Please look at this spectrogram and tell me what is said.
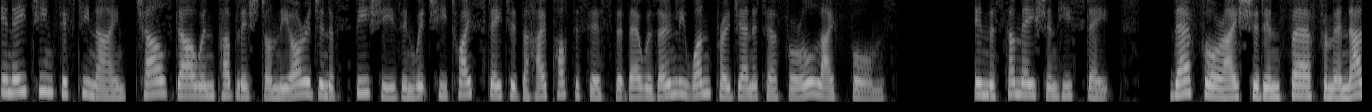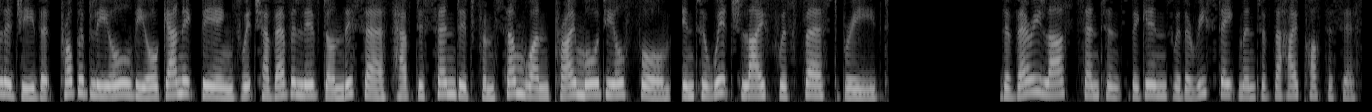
In 1859, Charles Darwin published On the Origin of Species in which he twice stated the hypothesis that there was only one progenitor for all life forms. In the summation he states, Therefore I should infer from analogy that probably all the organic beings which have ever lived on this earth have descended from some one primordial form, into which life was first breathed. The very last sentence begins with a restatement of the hypothesis.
